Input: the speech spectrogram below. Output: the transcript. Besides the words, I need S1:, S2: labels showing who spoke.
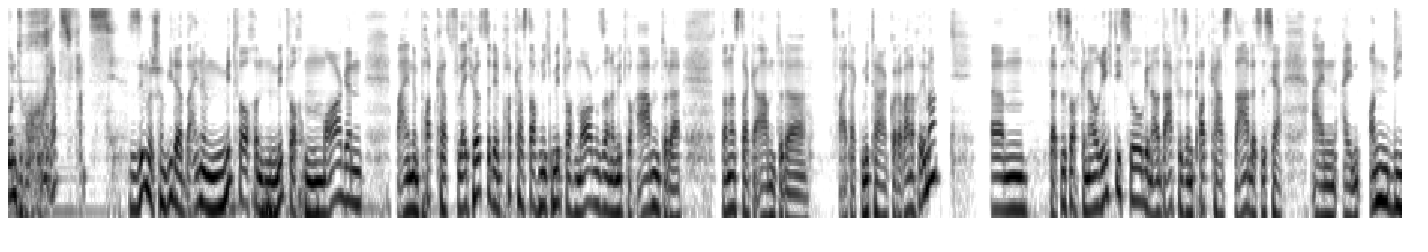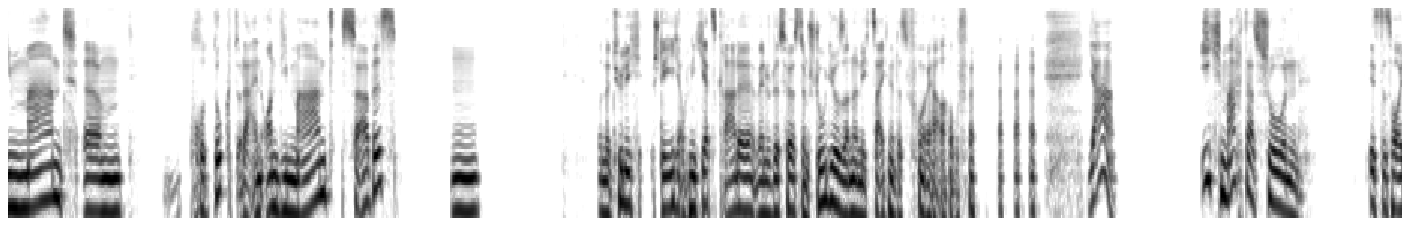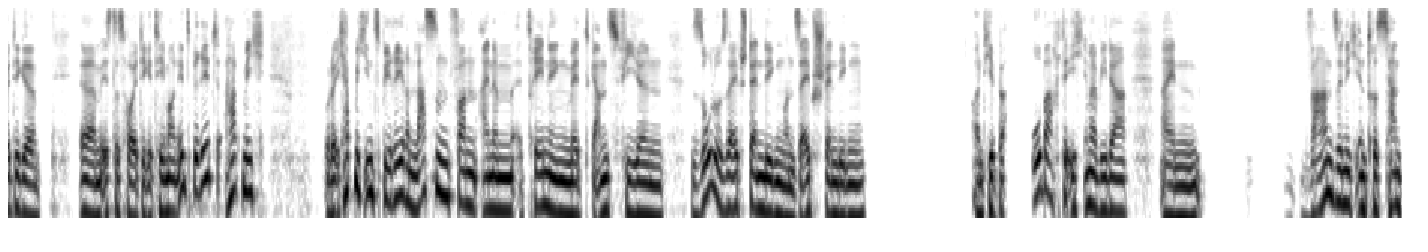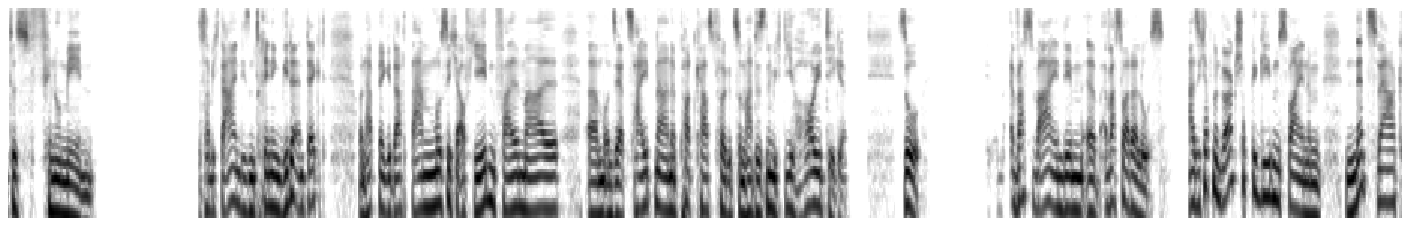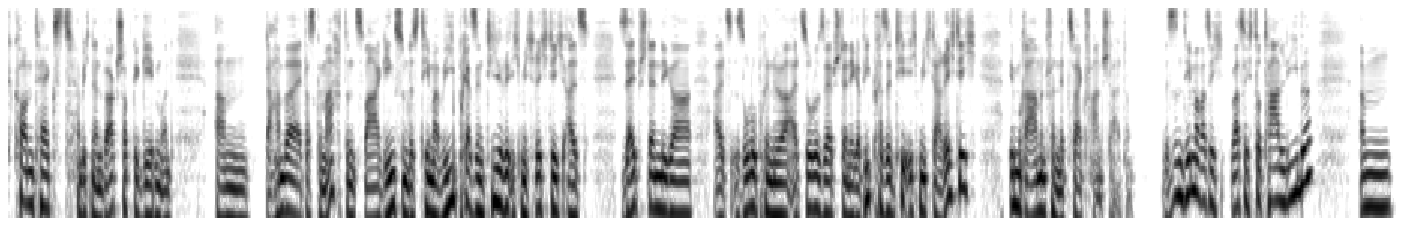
S1: Und ratzfatz sind wir schon wieder bei einem Mittwoch und Mittwochmorgen bei einem Podcast. Vielleicht hörst du den Podcast auch nicht Mittwochmorgen, sondern Mittwochabend oder Donnerstagabend oder Freitagmittag oder wann auch immer. Ähm, das ist auch genau richtig so. Genau dafür sind Podcasts da. Das ist ja ein, ein On-Demand-Produkt ähm, oder ein On-Demand-Service. Mhm. Und natürlich stehe ich auch nicht jetzt gerade, wenn du das hörst, im Studio, sondern ich zeichne das vorher auf. ja, ich mache das schon ist das heutige, ähm, ist das heutige Thema. Und inspiriert hat mich, oder ich habe mich inspirieren lassen von einem Training mit ganz vielen Solo-Selbstständigen und Selbstständigen. Und hier beobachte ich immer wieder ein wahnsinnig interessantes Phänomen. Das habe ich da in diesem Training wiederentdeckt und habe mir gedacht, da muss ich auf jeden Fall mal ähm, und sehr zeitnah eine Podcast-Folge zu machen. Das ist nämlich die heutige. So, was war in dem, äh, was war da los? Also ich habe einen Workshop gegeben, es war in einem Netzwerk-Kontext, habe ich einen Workshop gegeben und ähm, da haben wir etwas gemacht und zwar ging es um das Thema, wie präsentiere ich mich richtig als Selbstständiger, als Solopreneur, als Solo-Selbstständiger, wie präsentiere ich mich da richtig im Rahmen von Netzwerkveranstaltungen. Das ist ein Thema, was ich, was ich total liebe. Ähm,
